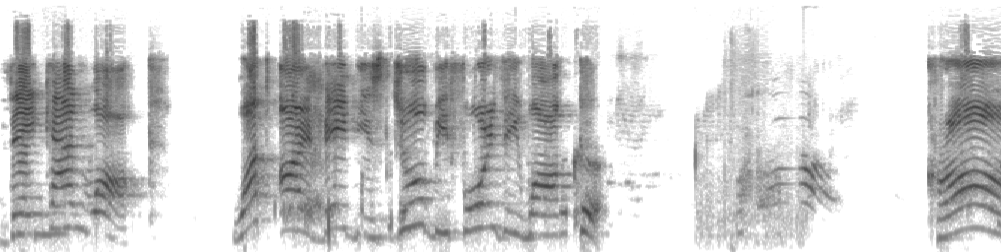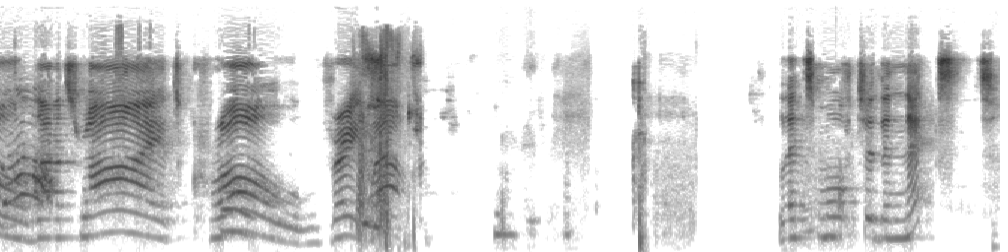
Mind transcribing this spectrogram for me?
they can walk. What are babies do before they walk? Crawl, that's right. Crawl, very well. Let's move to the next.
